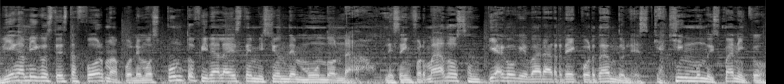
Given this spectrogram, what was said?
Bien amigos, de esta forma ponemos punto final a esta emisión de Mundo Now. Les ha informado Santiago Guevara recordándoles que aquí en Mundo Hispánico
